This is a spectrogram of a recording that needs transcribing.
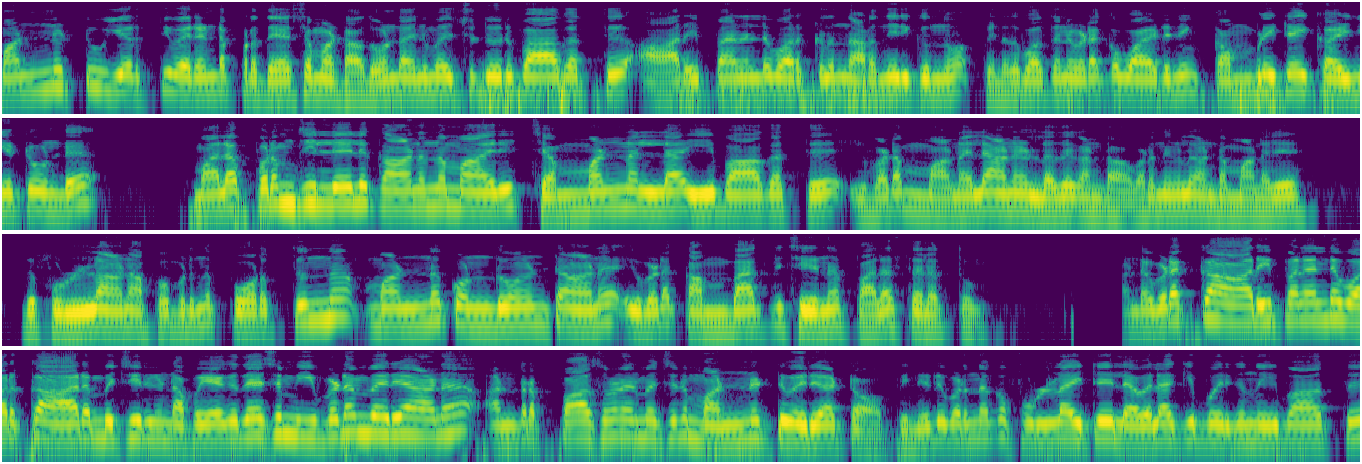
മണ്ണിട്ട് ഉയർത്തി വരേണ്ട പ്രദേശമാട്ടോ. അതുകൊണ്ട് അനുവദിച്ചിട്ട് ഒരു ഭാഗത്ത് ആറി പാനലിന്റെ വർക്കുകൾ നടന്നിരിക്കുന്നു. പിന്നെ അതുപോലെ തന്നെ ഇവിടെയൊക്കെ വൈഡനിങ് കംപ്ലീറ്റ് ആയി കഴിഞ്ഞിട്ടുമുണ്ട് മലപ്പുറം ജില്ലയിൽ കാണുന്ന മാതിരി ചെമ്മണ്ണല്ല ഈ ഭാഗത്ത് ഇവിടെ മണലാണ് ഉള്ളത് കണ്ടോ? അവിടെ നിങ്ങൾ കണ്ടോ മണൽ ഇത് ഫുള്ളാണ് അപ്പോൾ ഇവിടുന്ന് പുറത്തുനിന്ന് മണ്ണ് കൊണ്ടുവന്നിട്ടാണ് ഇവിടെ കമ്പാക്ട് ചെയ്യുന്നത് പല സ്ഥലത്തും. കണ്ടോ ഇവിടെ കാറിപ്പനലിന്റെ വർക്ക് ആരംഭിച്ചിരിക്കുന്നുണ്ട്. അപ്പോൾ ഏകദേശം ഇവിടം വരെയാണ് അണ്ടർപാസിനോടനുബന്ധിച്ചിട്ട് മണ്ണിട്ട് വരിക കേട്ടോ പിന്നീട് ഇവിടെ നിന്നൊക്കെ ഫുള്ളായിട്ട് ലെവലാക്കി പോയിരിക്കുന്നു. ഈ ഭാഗത്ത്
